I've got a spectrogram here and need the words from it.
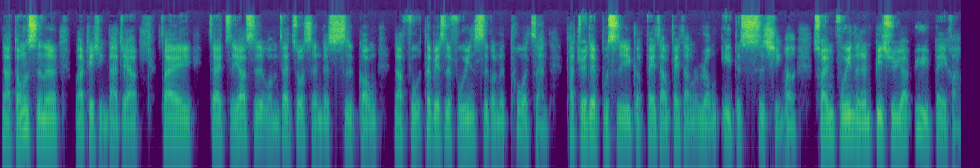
那同时呢，我要提醒大家，在在只要是我们在做神的事工，那福特别是福音事工的拓展，它绝对不是一个非常非常容易的事情。哈，传福音的人必须要。预备好，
